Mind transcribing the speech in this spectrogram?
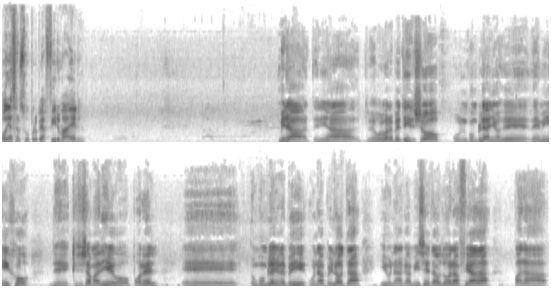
¿Podía hacer su propia firma él? Mirá, tenía, te vuelvo a repetir, yo un cumpleaños de, mi hijo, de, que se llama Diego por él, eh, un cumpleaños le pedí una pelota y una camiseta autografiada para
